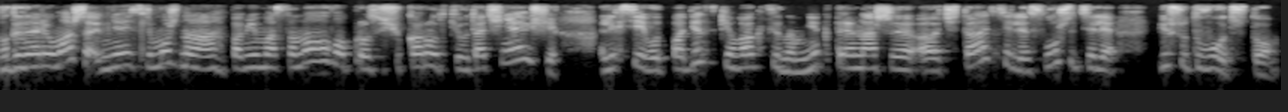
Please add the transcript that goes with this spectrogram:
Благодарю, Маша. У меня, если можно, помимо основного вопроса, еще короткий уточняющий. Алексей, вот по детским вакцинам некоторые наши э, читатели, слушатели пишут вот что.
